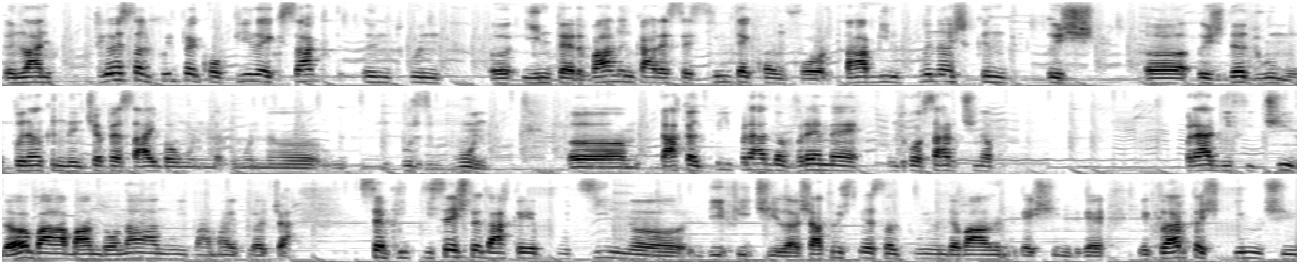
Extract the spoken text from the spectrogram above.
La, trebuie să-l pui pe copil exact într-un interval în care se simte confortabil până și când își uh, își dă drumul până când începe să aibă un, un, uh, un curs bun. Uh, dacă îl pui prea devreme într-o sarcină prea dificilă, va abandona, nu-i va mai plăcea. Se plictisește dacă e puțin uh, dificilă și atunci trebuie să-l pui undeva între și între. E clar că știm și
